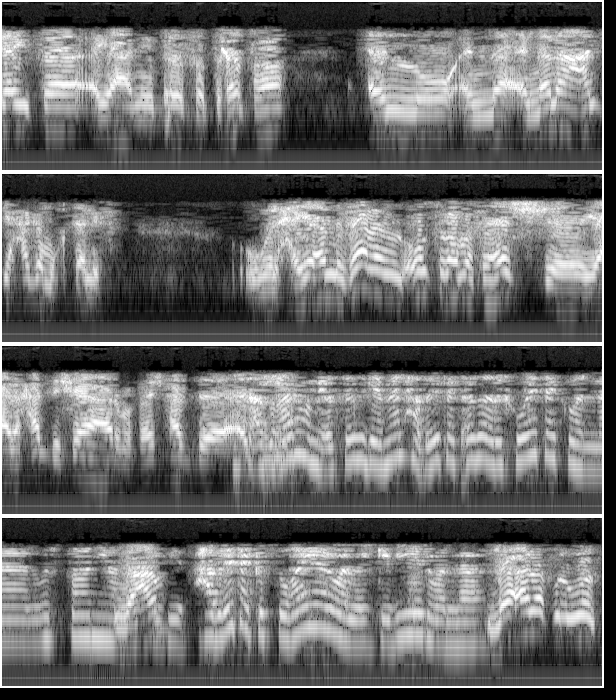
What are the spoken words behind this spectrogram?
شايفة يعني بفطرتها إنه ان, إن أنا عندي حاجة مختلفة. والحقيقة إن فعلا الأسرة ما فيهاش آه، يعني حد شاعر ما فيهاش حد اصغرهم يا أستاذ جمال حضرتك اصغر إخواتك ولا الوسطاني ولا نعم. الكبير؟ حضرتك الصغير ولا الكبير ولا؟ لا أنا في الوسط.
